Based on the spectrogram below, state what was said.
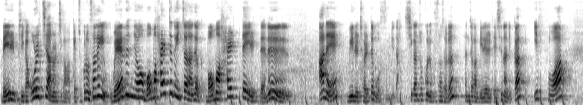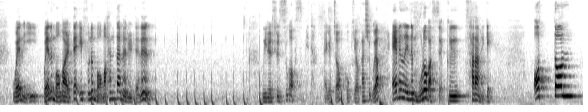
내일 비가 올지 안 올지가 맞겠죠. 그럼 선생님 when은요 뭐뭐 할 때도 있잖아요. 뭐뭐 할 때일 때는 안에 will을 절대 못 씁니다. 시간 조건의 부사절은 현재가 미래를 대신하니까 if와 when이 when은 뭐뭐 할 때, if는 뭐뭐 한다면일 때는 will을 쓸 수가 없습니다. 알겠죠? 꼭 기억하시고요. 에밀리는 물어봤어요. 그 사람에게 어떤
